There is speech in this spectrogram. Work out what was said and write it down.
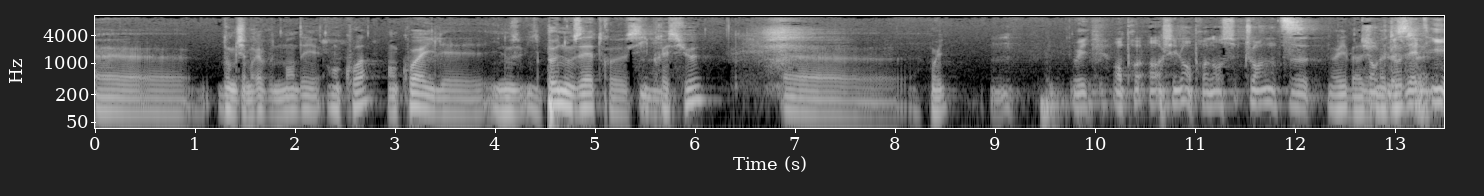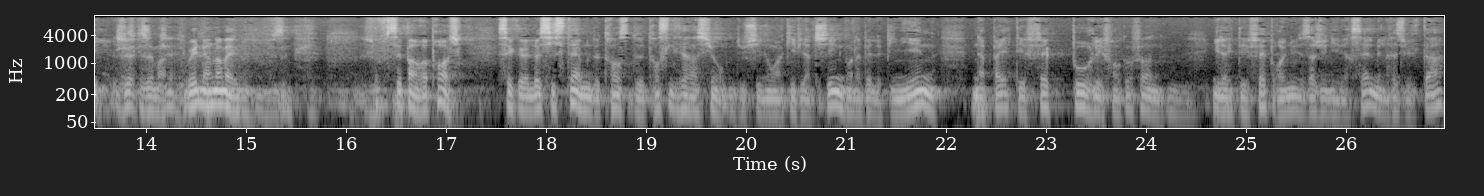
Euh, donc j'aimerais vous demander en quoi, en quoi il, est, il, nous, il peut nous être si mm. précieux. Euh, oui. Oui, en, en, chinois on prononce Zhuangzi. Oui, bah, je donc le ZI. Excusez-moi. Oui, non, non, mais c'est pas un reproche c'est que le système de, translittération du chinois qui vient de Chine, qu'on appelle le pinyin, n'a pas été fait pour les francophones. Il a été fait pour un usage universel, mais le résultat,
